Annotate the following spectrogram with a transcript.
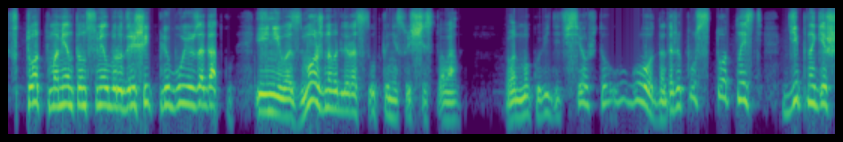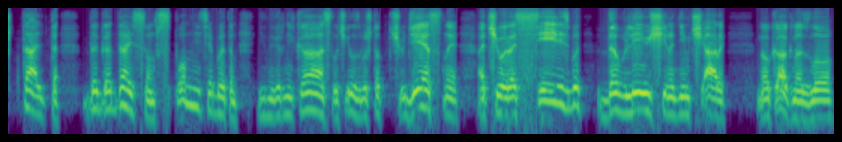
В тот момент он сумел бы разрешить любую загадку, и невозможного для рассудка не существовало. Он мог увидеть все, что угодно, даже пустотность гипногештальта. Догадайся он вспомнить об этом, и наверняка случилось бы что-то чудесное, отчего рассеялись бы давлеющие над ним чары. Но как назло,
